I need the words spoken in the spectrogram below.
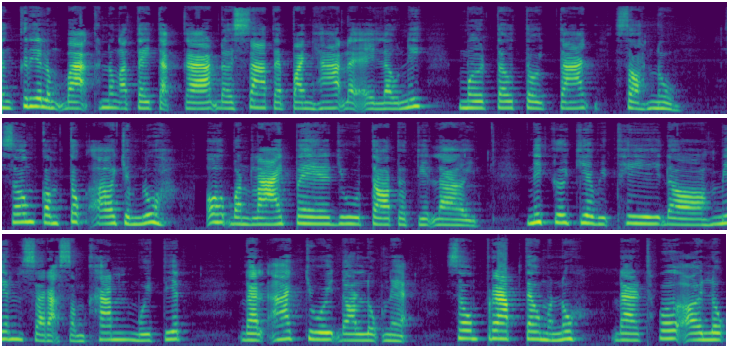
ឹងគ្រាលំបាកក្នុងអតីតកាលដោយសារតែបញ្ហាដែលឥឡូវនេះ មើលទៅតូចតាចសោះនោះ សូមកុំទុកឲ្យចំនួនអូសបន្លាយពេលយូរតទៅទៀតឡើយនេះគឺជាវិធីដ៏មានសារៈសំខាន់មួយទៀតដែលអាចជួយដល់លោកអ្នក សូមប្រាប់ទៅមនុស្ស ដែលធ្វើឲ្យលោក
